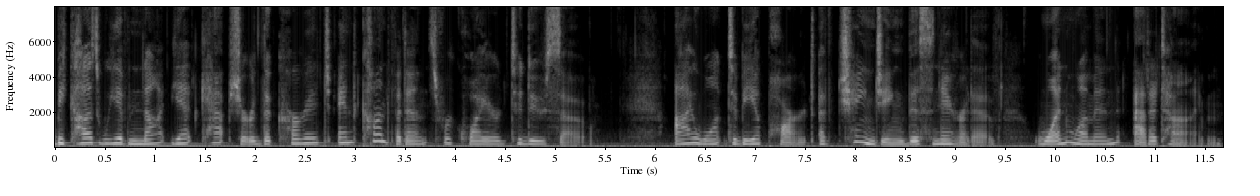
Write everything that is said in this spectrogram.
because we have not yet captured the courage and confidence required to do so. I want to be a part of changing this narrative, one woman at a time.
